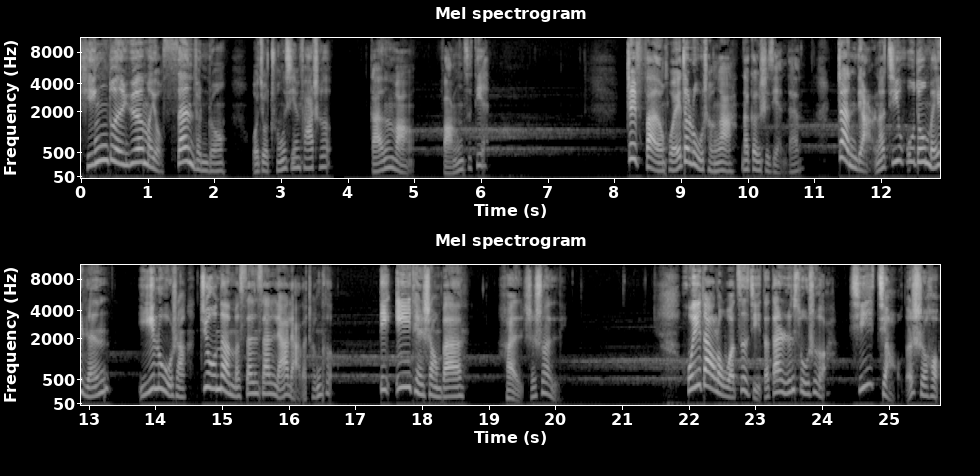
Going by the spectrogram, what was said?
停顿约莫有三分钟，我就重新发车，赶往房子店。这返回的路程啊，那更是简单，站点呢几乎都没人，一路上就那么三三俩俩的乘客。第一天上班很是顺利。回到了我自己的单人宿舍，洗脚的时候，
